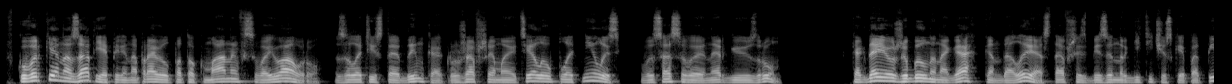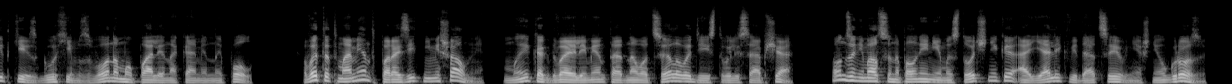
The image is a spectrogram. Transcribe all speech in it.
В кувырке назад я перенаправил поток маны в свою ауру. Золотистая дымка, окружавшая мое тело, уплотнилась, высасывая энергию из рун. Когда я уже был на ногах, кандалы, оставшись без энергетической подпитки, с глухим звоном упали на каменный пол. В этот момент паразит не мешал мне. Мы, как два элемента одного целого, действовали сообща. Он занимался наполнением источника, а я — ликвидацией внешней угрозы.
